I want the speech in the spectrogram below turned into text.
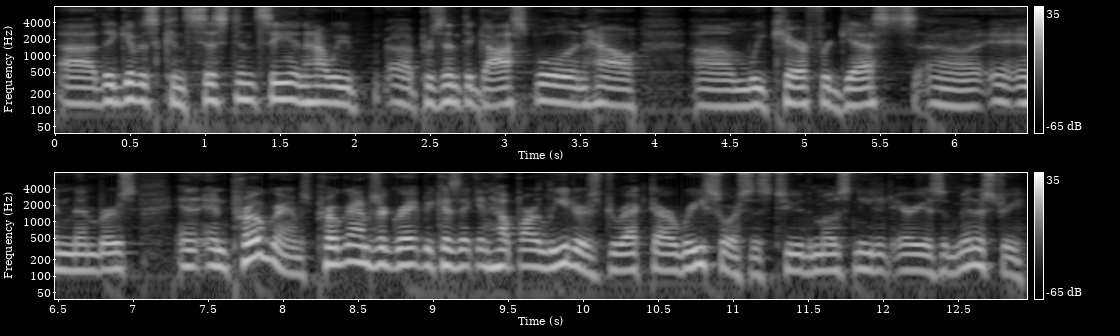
uh, they give us consistency in how we uh, present the gospel and how um, we care for guests uh, and members. And, and, programs, programs are great because they can help our leaders direct our resources to the most needed areas of ministry.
